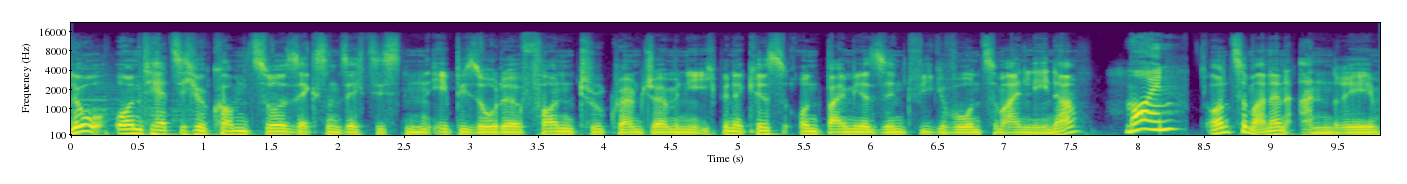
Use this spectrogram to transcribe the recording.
Hallo und herzlich willkommen zur 66. Episode von True Crime Germany. Ich bin der Chris und bei mir sind wie gewohnt zum einen Lena. Moin. Und zum anderen André.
